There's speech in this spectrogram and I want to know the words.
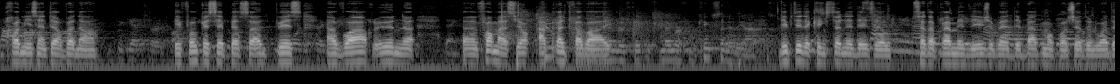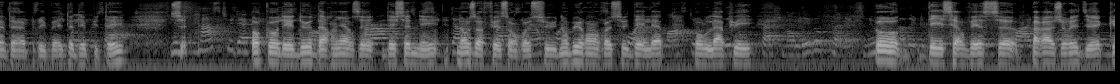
premier intervenant. Il faut que ces personnes puissent avoir une euh, formation après le travail. Député de Kingston et des Îles, cet après-midi, je vais débattre mon projet de loi d'intérêt privé de député. Au cours des deux dernières décennies, nos offices ont reçu, nos bureaux ont reçu des lettres pour l'appui pour des services parajuridiques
